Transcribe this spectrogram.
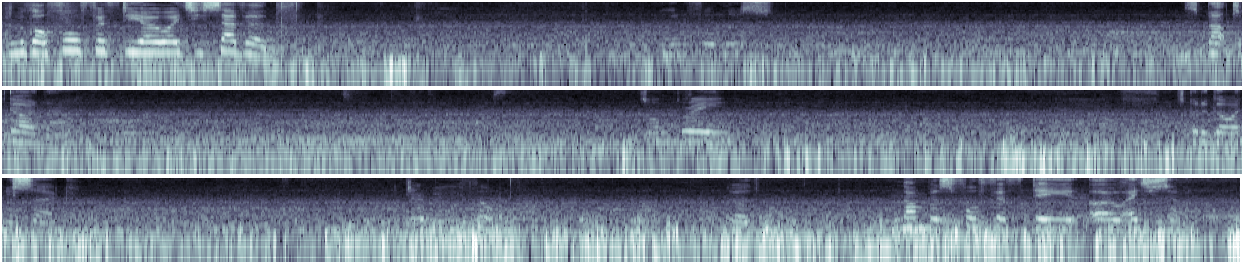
And we've got 450 087. I'm going to film this. It's about to go now. It's on green. It's going to go any sec. Jeremy, you film. Good. Numbers 450 087.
